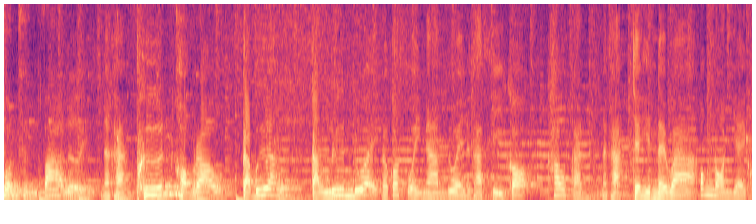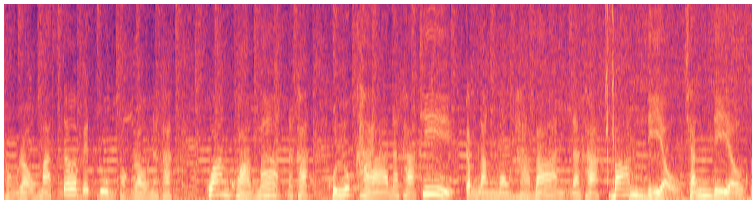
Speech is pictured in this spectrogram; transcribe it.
ชนถึงฝ้าเลยนะคะ พื้นของเรากระเบื้องกันลื่นด้วย แล้วก็สวยงามด้วยนะคะ สีก็เข้ากันนะคะ จะเห็นได้ว่าห้องนอนใหญ่ของเรามาสเตอร์เบดรูมของเรานะคะ กว้างขวางมากนะคะ คุณลูกค้านะคะที่กำลังมองหาบ้านนะคะ บ้านเดี่ยว ชั้นเดียว ส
